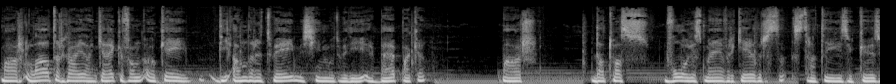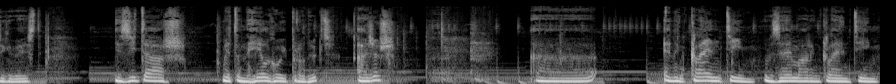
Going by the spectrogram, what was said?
Maar later ga je dan kijken van oké, die andere twee, misschien moeten we die erbij pakken. Maar dat was volgens mij een verkeerde strategische keuze geweest. Je zit daar met een heel goed product, Azure. Uh, en een klein team. We zijn maar een klein team.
